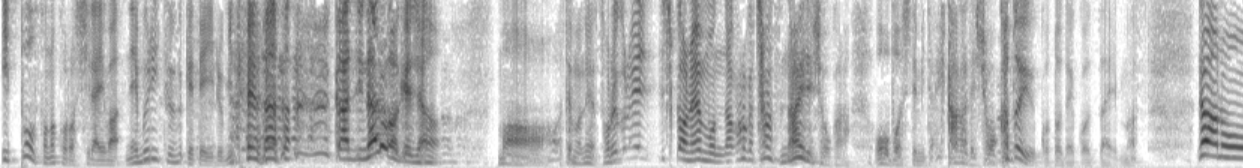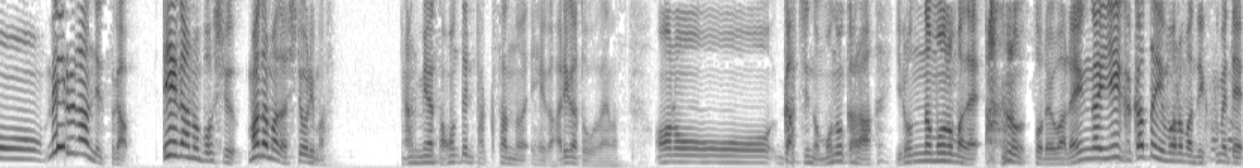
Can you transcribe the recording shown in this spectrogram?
一方その頃白井は眠り続けているみたいな 感じになるわけじゃん。まあ、でもね、それぐらいしかね、もうなかなかチャンスないでしょうから、応募してみてはいかがでしょうかということでございます。で、あのーメールなんですが、映画の募集、まだまだしております。あの、皆さん本当にたくさんの映画ありがとうございます。あのー、ガチのものから、いろんなものまで、あの、それは恋愛映画かというものまで含めて、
